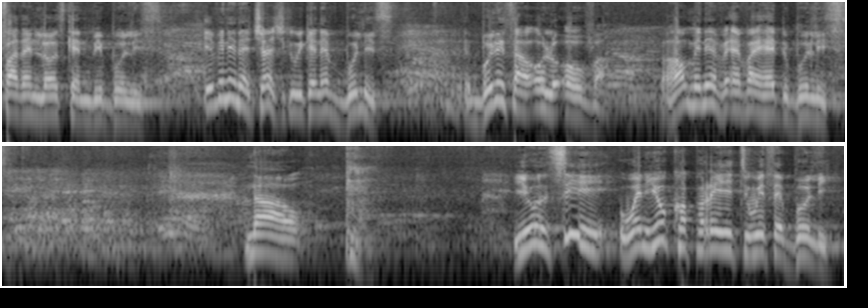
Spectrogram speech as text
father in laws can be bullies. Even in a church, we can have bullies. Bullies are all over. How many have ever had bullies? Now, you will see when you cooperate with a bully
